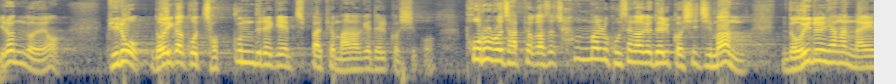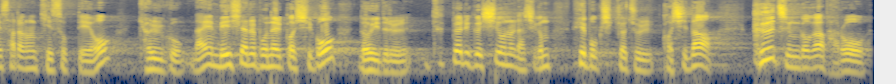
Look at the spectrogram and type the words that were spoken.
이런 거예요. 비록 너희가 곧 적군들에게 짓밟혀 망하게 될 것이고 포로로 잡혀가서 정말로 고생하게 될 것이지만 너희를 향한 나의 사랑은 계속되어 결국 나의 메시아를 보낼 것이고 너희들을 특별히 그 시온을 다시금 회복시켜 줄 것이다. 그 증거가 바로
